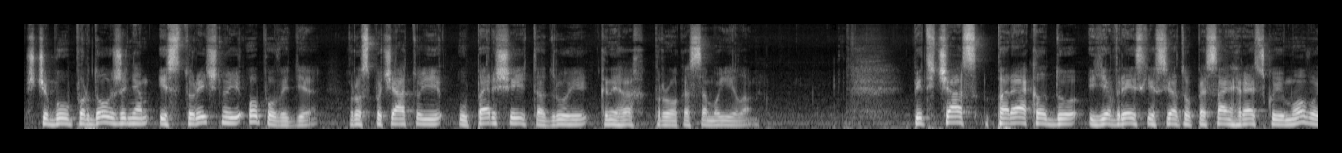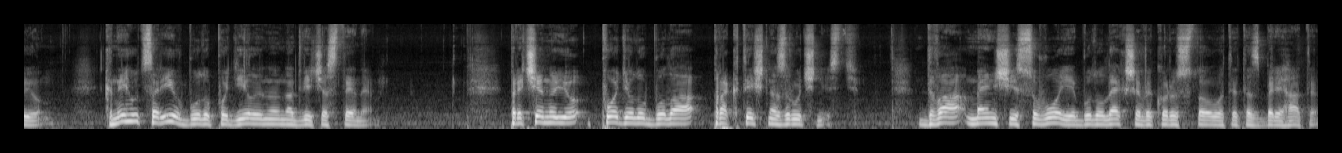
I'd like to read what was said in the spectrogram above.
що був продовженням історичної оповіді, розпочатої у першій та другій книгах пророка Самоїла. Під час перекладу єврейських святописань грецькою мовою книгу царів було поділено на дві частини. Причиною поділу була практична зручність. Два менші сувої було легше використовувати та зберігати.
